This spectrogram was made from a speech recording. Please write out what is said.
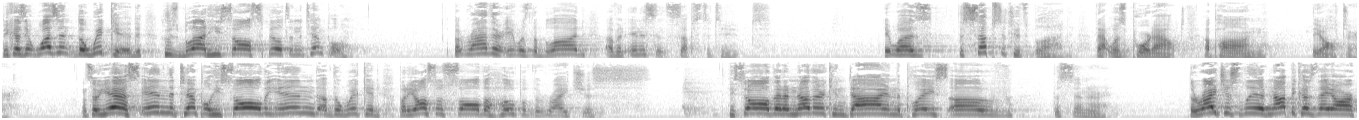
Because it wasn't the wicked whose blood he saw spilt in the temple, but rather it was the blood of an innocent substitute. It was the substitute's blood that was poured out upon the altar. And so, yes, in the temple he saw the end of the wicked, but he also saw the hope of the righteous. He saw that another can die in the place of the sinner. The righteous live not because they are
